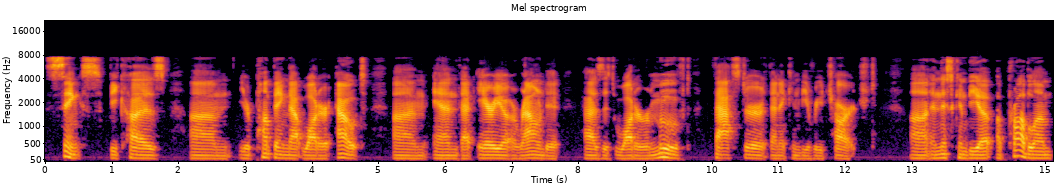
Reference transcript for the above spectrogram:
sinks because um, you're pumping that water out um, and that area around it has its water removed faster than it can be recharged. Uh, and this can be a, a problem,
